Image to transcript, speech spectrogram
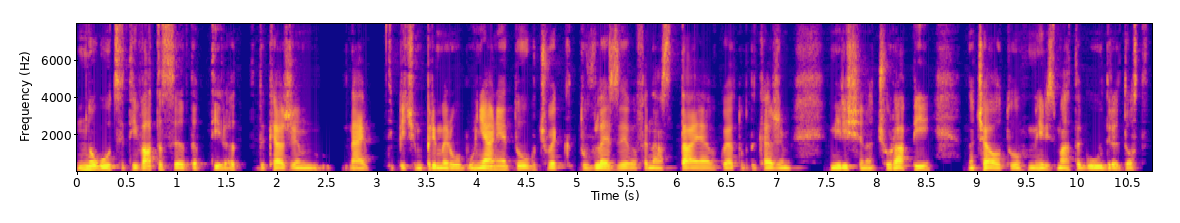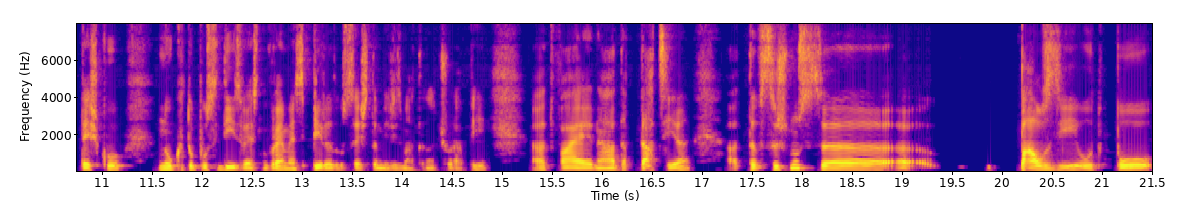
много от сетивата се адаптират. Да кажем, най-типичен пример е обонянието. Човек като влезе в една стая, в която, да кажем, мирише на чорапи. началото миризмата го удря доста тежко, но като поседи известно време, спира да усеща миризмата на чорапи. А, това е една адаптация. А, та всъщност а, а, паузи от по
